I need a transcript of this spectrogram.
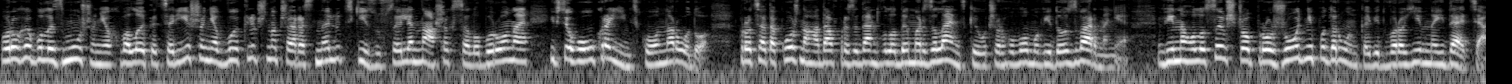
Вороги були змушені ухвалити це рішення виключно через нелюдські зусилля наших сил оборони і всього українського народу. Про це також нагадав президент Володимир Зеленський у черговому відеозверненні. Він наголосив, що про жодні подарунки від ворогів не йдеться.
